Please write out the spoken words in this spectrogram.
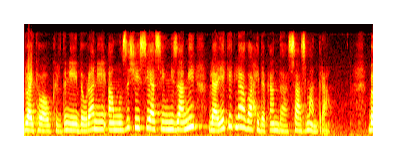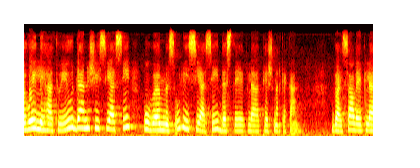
دوای تەواوکردنی دەورانی ئاموزشی سیاسی و نیزامی لە یەکێک لە واحیدەکاندا سازمان درا. بە هۆی لێهاتوویی و دانشی سیاسی بوو بە مەسئولی سیاسی دەستەیەک لە پێشمەرگەکان. دوای ساڵێک لە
